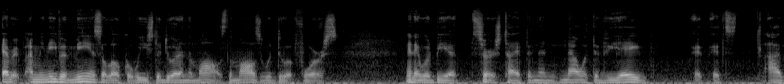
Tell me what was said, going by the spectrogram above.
every i mean even me as a local we used to do it in the malls. The malls would do it for us and it would be a search type. And then now with the va it, it's i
